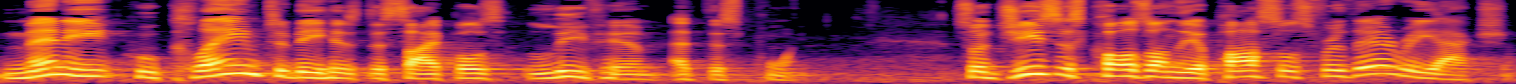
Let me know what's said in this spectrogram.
Many who claim to be His disciples leave Him at this point. So Jesus calls on the apostles for their reaction.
